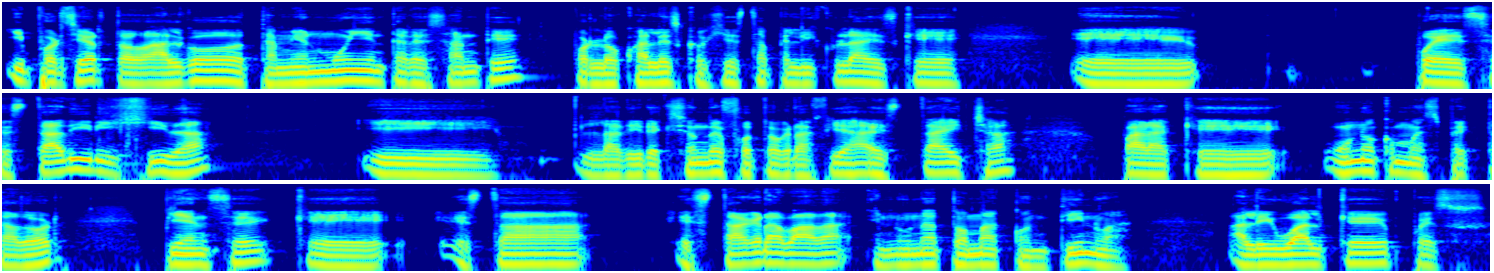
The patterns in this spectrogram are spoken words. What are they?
Y por cierto, algo también muy interesante por lo cual escogí esta película es que eh, pues está dirigida y la dirección de fotografía está hecha para que uno como espectador piense que está, está grabada en una toma continua, al igual que pues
